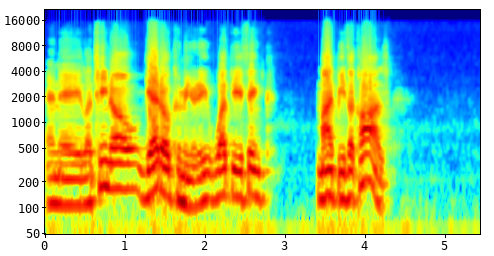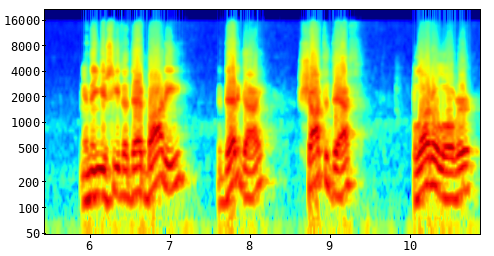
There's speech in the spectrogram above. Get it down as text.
and a Latino ghetto community, what do you think might be the cause? And then you see the dead body, the dead guy, shot to death, blood all over,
